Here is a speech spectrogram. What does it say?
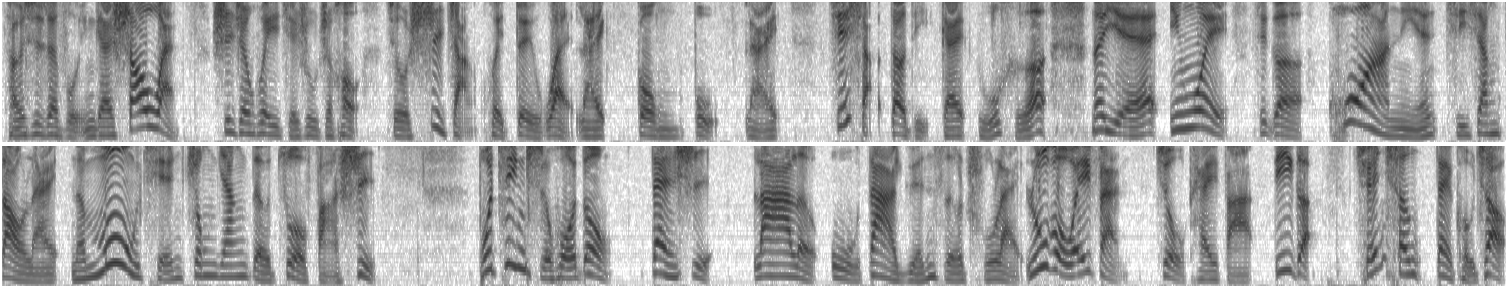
桃园市政府应该稍晚，市政会议结束之后，就市长会对外来公布，来揭晓到底该如何。那也因为这个跨年即将到来，那目前中央的做法是不禁止活动，但是拉了五大原则出来，如果违反就开罚。第一个，全程戴口罩，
